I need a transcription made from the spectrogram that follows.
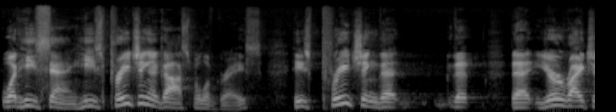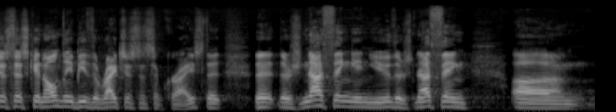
what he's saying. He's preaching a gospel of grace. He's preaching that that that your righteousness can only be the righteousness of Christ. That that there's nothing in you. There's nothing, um,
